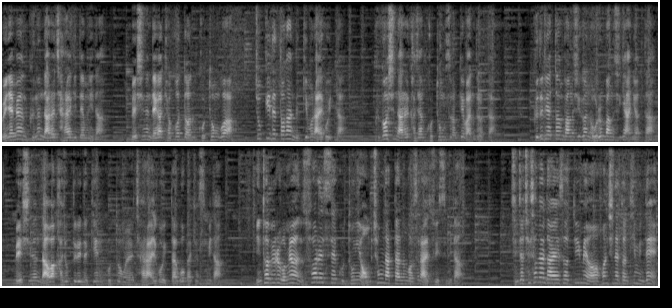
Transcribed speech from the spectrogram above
왜냐면 그는 나를 잘 알기 때문이다. 메시는 내가 겪었던 고통과 쫓기듯 떠난 느낌을 알고 있다. 그것이 나를 가장 고통스럽게 만들었다. 그들이 했던 방식은 옳은 방식이 아니었다. 메시는 나와 가족들이 느낀 고통을 잘 알고 있다고 밝혔습니다. 인터뷰를 보면 수아레스의 고통이 엄청났다는 것을 알 수 있습니다. 진짜 최선을 다해서 뛰며 헌신했던 팀인데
